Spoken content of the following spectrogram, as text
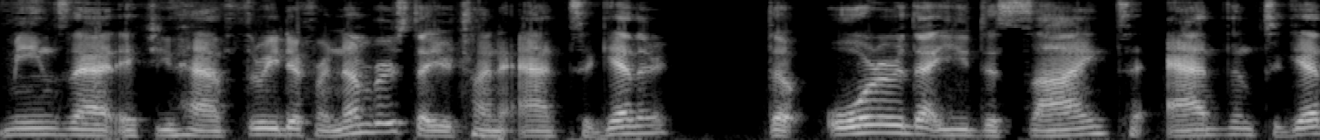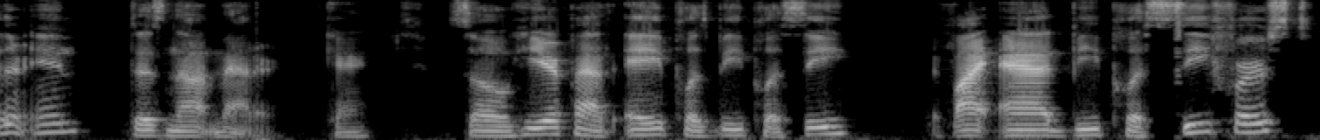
means that if you have three different numbers that you're trying to add together, the order that you decide to add them together in does not matter. Okay. So here if I have A plus B plus C, if I add B plus C first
